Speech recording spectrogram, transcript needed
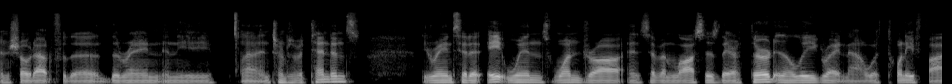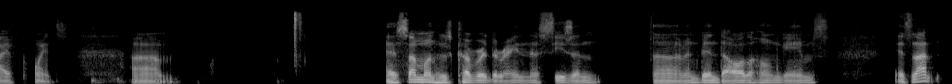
and showed out for the the Reign in the uh, in terms of attendance. The Reign sit at eight wins, one draw, and seven losses. They are third in the league right now with 25 points. Um, as someone who's covered the Reign this season um, and been to all the home games, it's not.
